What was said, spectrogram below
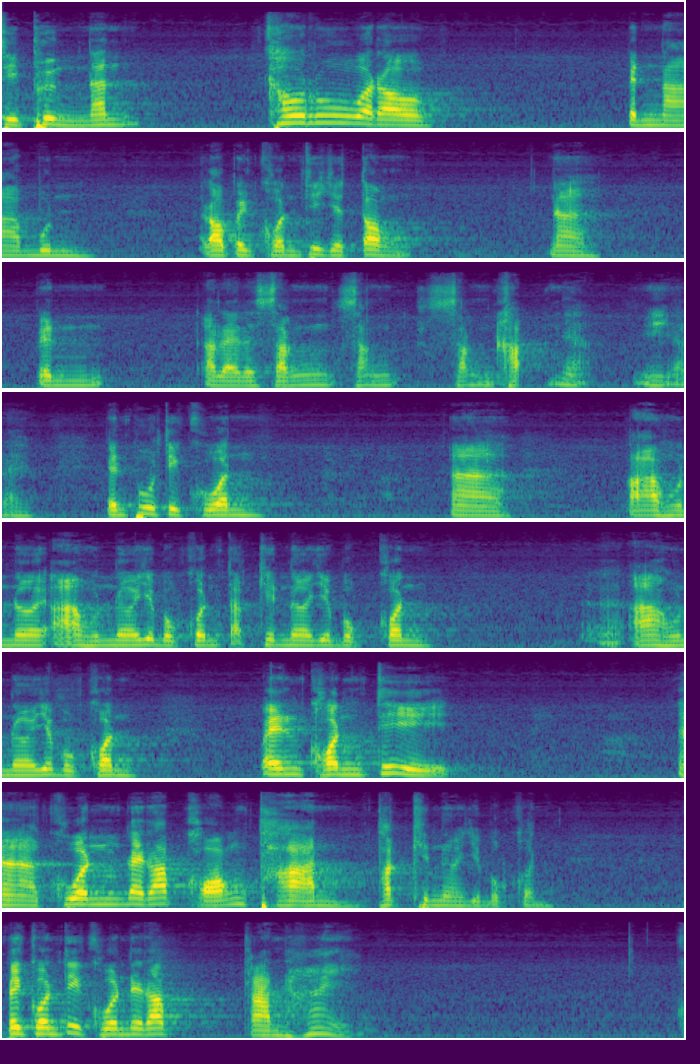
ที่พึ่งนั้น เขารู้ว่าเราเป็นนาบุญ เราเป็นคนที่จะต้องนะเป็นอะไรละสังสังสังขะเนี่ยมีอะไร เป็นผู้ที่ควรอาอาหุเนยอาหุเนยยบุคคล ตักขินเนยยบุคคล อาหุเนยยบุคคล เป็นคนที่ควรได้รับของทาน ทักขินเนยยบุคคล เป็นคนที่ควรได้รับการให้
